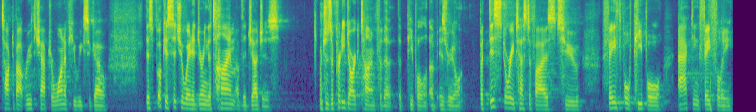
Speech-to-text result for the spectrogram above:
talked about Ruth chapter one a few weeks ago, this book is situated during the time of the judges, which is a pretty dark time for the, the people of Israel. But this story testifies to faithful people acting faithfully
